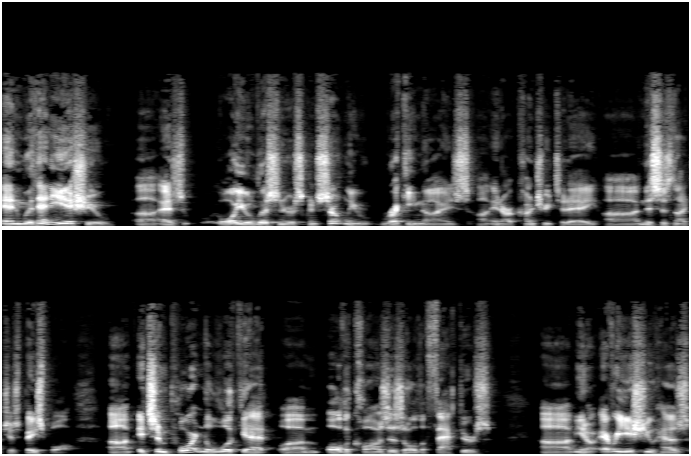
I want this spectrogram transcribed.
And with any issue, uh, as all your listeners can certainly recognize uh, in our country today, uh, and this is not just baseball, uh, it's important to look at um, all the causes, all the factors. Uh, you know, every issue has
